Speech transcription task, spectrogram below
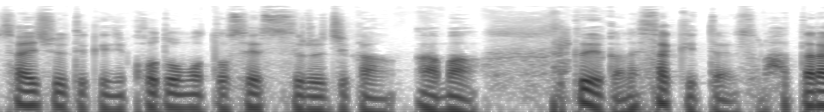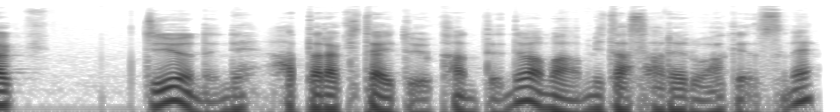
最終的に子供と接する時間、あ、まあ、というかね、さっき言ったように、その働き自由にね、働きたいという観点ではまあ満たされるわけですね。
